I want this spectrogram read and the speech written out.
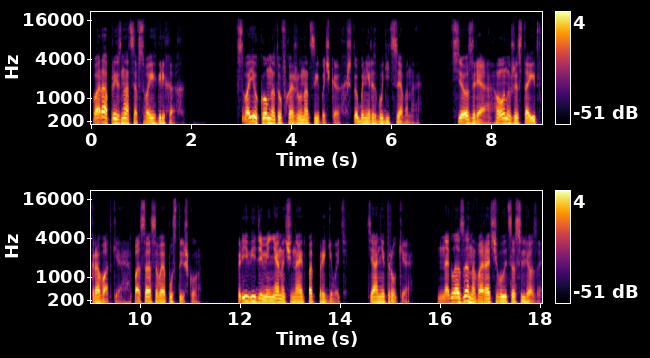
Пора признаться в своих грехах. В свою комнату вхожу на цыпочках, чтобы не разбудить Севана. Все зря, он уже стоит в кроватке, посасывая пустышку. При виде меня начинает подпрыгивать, тянет руки. На глаза наворачиваются слезы.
